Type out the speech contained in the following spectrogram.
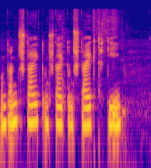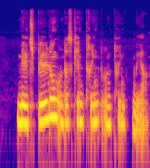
und dann steigt und steigt und steigt die Milchbildung und das Kind trinkt und trinkt mehr.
